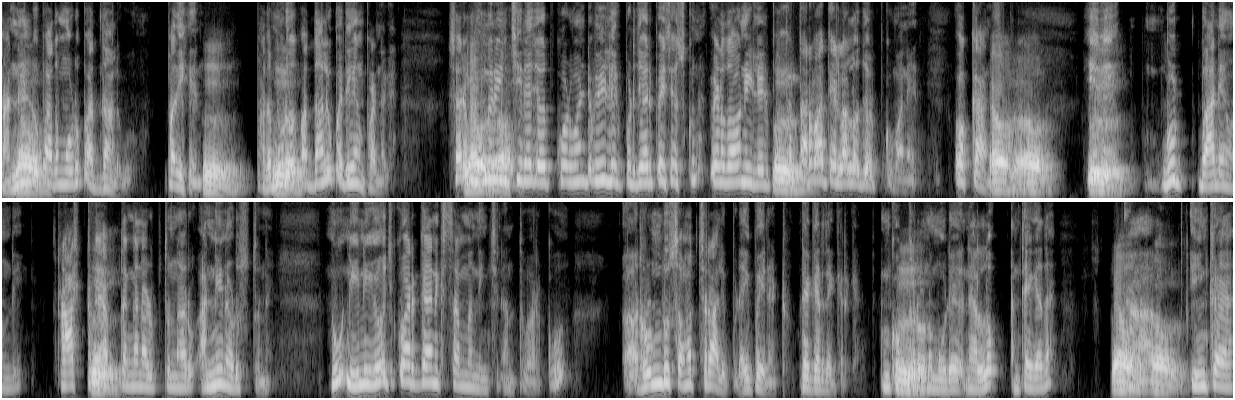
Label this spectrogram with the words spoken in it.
పన్నెండు. పదమూడు పద్నాలుగు పదిహేను. పదమూడు. పద్నాలుగు పదిహేను పండుగ. సరే ముందు. నుంచినే జరుపుకోవడం అంటే వీళ్ళు ఇప్పుడు జరిపేసేసుకుని వీళ్ళదో నీళ్ళు వెళ్ళిపోతారు. తర్వాత ఇళ్ళలో జరుపుకోమనేది. ఒక్క ఇది గుడ్ బానే ఉంది. రాష్ట్ర. వ్యాప్తంగా నడుపుతున్నారు. అన్నీ నడుస్తున్నాయి. నువ్వు నీ నియోజకవర్గానికి సంబంధించినంత వరకు రెండు సంవత్సరాలు ఇప్పుడు అయిపోయినట్టు దగ్గర దగ్గరగా. ఇంకొక. రెండు మూడే నెలలు అంతే కదా? ఇంకా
